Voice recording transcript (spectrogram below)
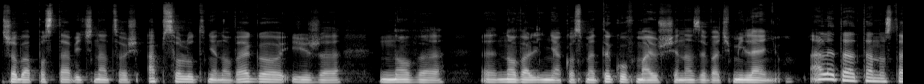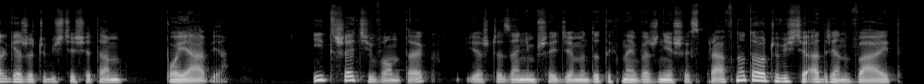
trzeba postawić na coś absolutnie nowego i że nowe, y, nowa linia kosmetyków ma już się nazywać Millennium. Ale ta, ta nostalgia rzeczywiście się tam pojawia. I trzeci wątek, jeszcze zanim przejdziemy do tych najważniejszych spraw, no to oczywiście Adrian White,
